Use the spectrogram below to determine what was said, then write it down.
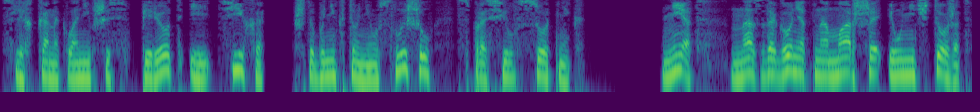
Слегка наклонившись вперед и тихо, чтобы никто не услышал, спросил сотник. «Нет, нас догонят на марше и уничтожат.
